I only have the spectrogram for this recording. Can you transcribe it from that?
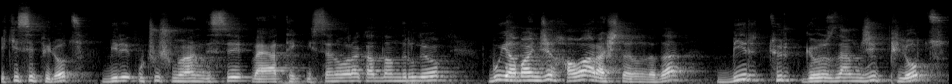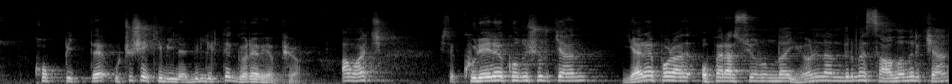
İkisi pilot, biri uçuş mühendisi veya teknisyen olarak adlandırılıyor. Bu yabancı hava araçlarında da bir Türk gözlemci pilot kokpitte uçuş ekibiyle birlikte görev yapıyor. Amaç işte kuleyle konuşurken, yer operasyonunda yönlendirme sağlanırken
